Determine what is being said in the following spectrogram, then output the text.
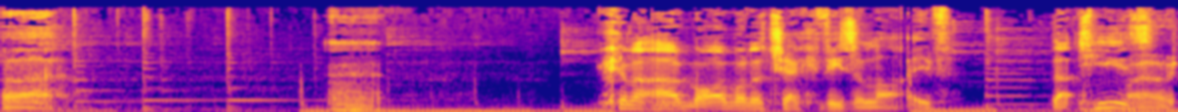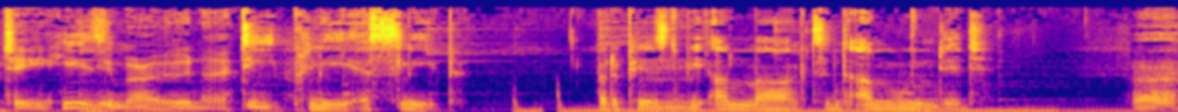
Ah. Can I? I, I want to check if he's alive. That's He is priority he is numero uno. deeply asleep, but appears to be unmarked and unwounded. Uh,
